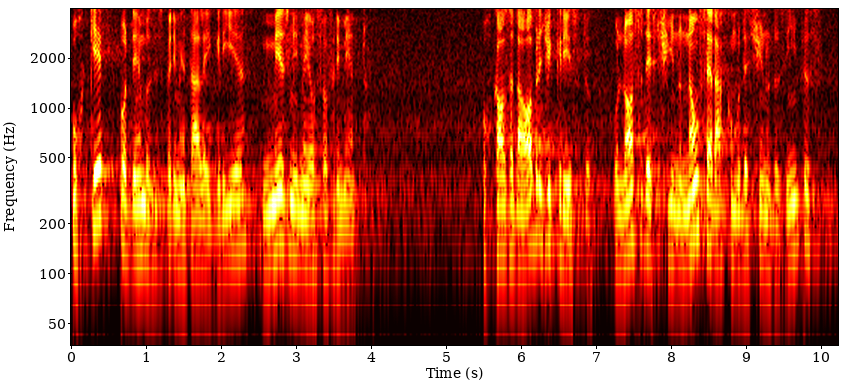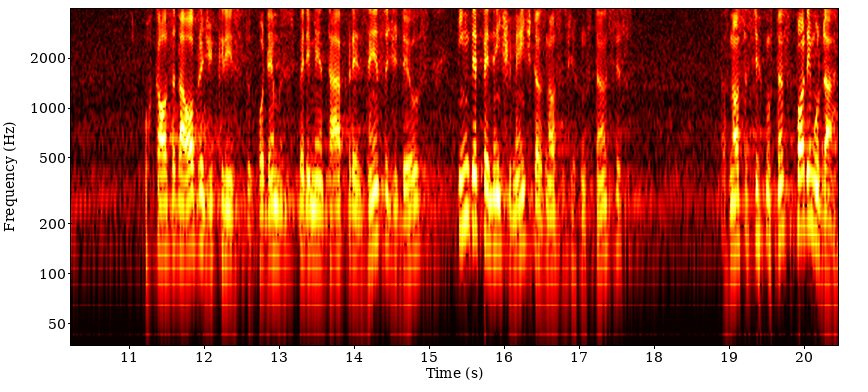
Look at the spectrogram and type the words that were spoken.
Por que podemos experimentar alegria mesmo em meio ao sofrimento? Por causa da obra de Cristo, o nosso destino não será como o destino dos ímpios. Por causa da obra de Cristo, podemos experimentar a presença de Deus independentemente das nossas circunstâncias. As nossas circunstâncias podem mudar,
